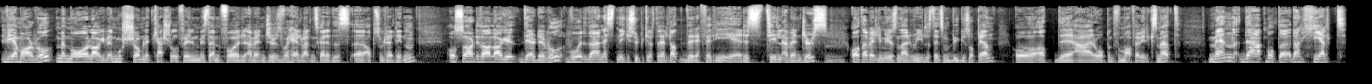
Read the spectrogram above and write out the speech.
Vi er Marvel, men nå lager vi en morsom, litt casual-film istedenfor Avengers, hvor hele verden skal reddes uh, absolutt hele tiden. Og så har de da laget Daredevil, hvor det er nesten ikke superkrefter i det hele tatt. Det refereres til Avengers, og at det er veldig mye sånn der real estate som bygges opp igjen, og at det er åpent for mafiavirksomhet. Men det er på en måte Det er en helt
